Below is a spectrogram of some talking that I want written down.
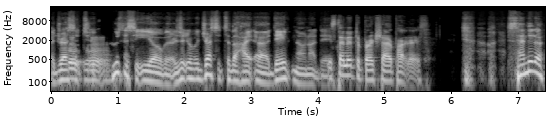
address it to Mm-mm. who's the CEO over there? Address it to the high uh, Dave. No, not Dave. Send it to Berkshire Partners. Send it. A,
